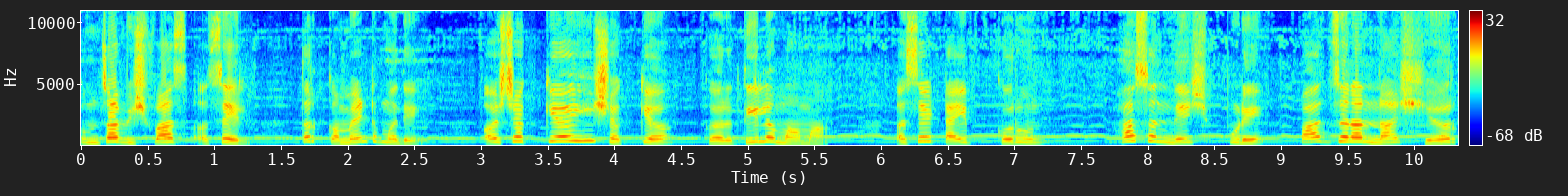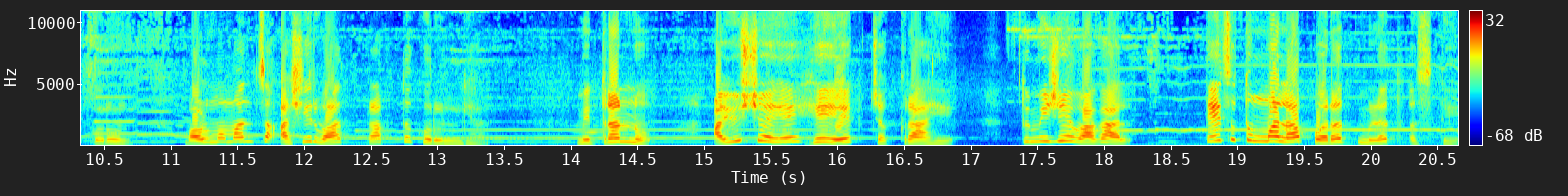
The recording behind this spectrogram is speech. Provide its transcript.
तुमचा विश्वास असेल तर कमेंटमध्ये अशक्यही शक्य करतील मामा असे टाईप करून हा संदेश पुढे पाच जणांना शेअर करून बाळूमामांचा आशीर्वाद प्राप्त करून घ्या. मित्रांनो आयुष्य हे हे एक चक्र आहे. तुम्ही जे वागाल तेच तुम्हाला परत मिळत असते.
